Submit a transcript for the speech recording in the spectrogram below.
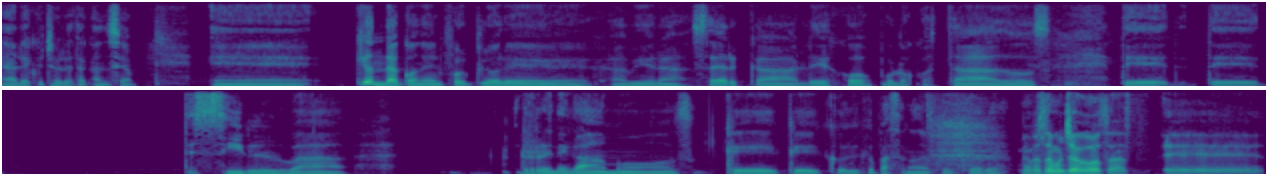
al escuchar esta canción. Eh, ¿Qué onda con el folclore, Javiera? ¿Cerca, lejos, por los costados? ¿Te, te, te silba? ¿Renegamos? ¿Qué, qué, qué pasa con el folclore? Me pasan muchas cosas, eh,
